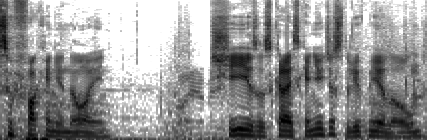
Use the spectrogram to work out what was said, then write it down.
so fucking annoying. Jesus Christ, can you just leave me alone?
